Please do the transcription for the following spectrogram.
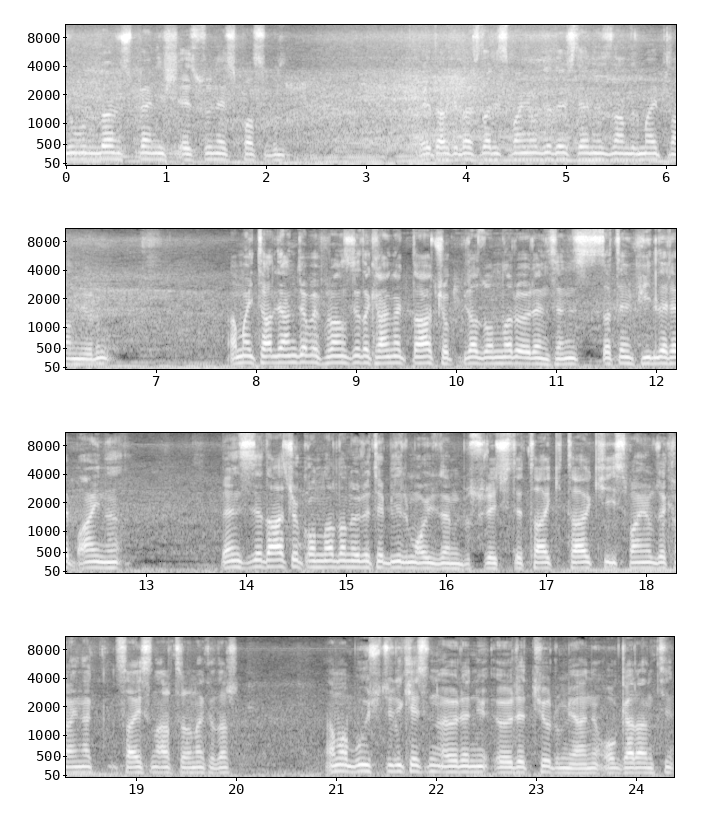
You will learn Spanish as soon as possible. Evet arkadaşlar İspanyolca derslerini hızlandırmayı planlıyorum. Ama İtalyanca ve Fransızca da kaynak daha çok. Biraz onları öğrenseniz. Zaten fiiller hep aynı. Ben size daha çok onlardan öğretebilirim o yüzden bu süreçte. Ta ki, ta ki İspanyolca kaynak sayısını artırana kadar. Ama bu üç dili kesin öğreni öğretiyorum yani o garanti.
